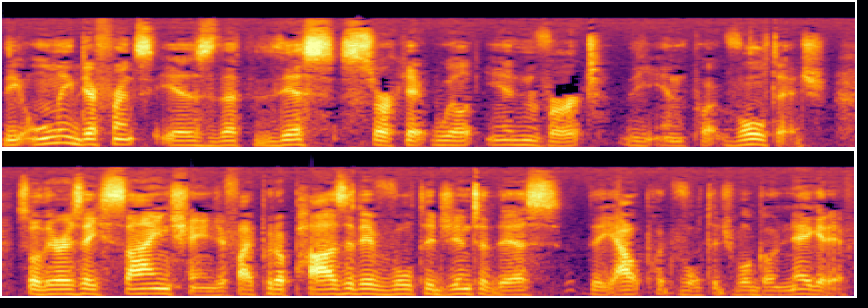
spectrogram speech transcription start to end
The only difference is that this circuit will invert the input voltage. So there is a sign change. If I put a positive voltage into this, the output voltage will go negative.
